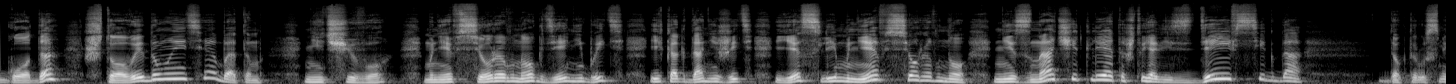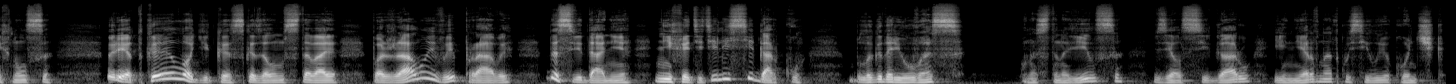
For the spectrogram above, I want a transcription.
года. Что вы думаете об этом? Ничего, мне все равно, где не быть и когда не жить. Если мне все равно, не значит ли это, что я везде и всегда? Доктор усмехнулся. «Редкая логика», — сказал он, вставая. «Пожалуй, вы правы. До свидания. Не хотите ли сигарку?» «Благодарю вас». Он остановился, взял сигару и нервно откусил ее кончик.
